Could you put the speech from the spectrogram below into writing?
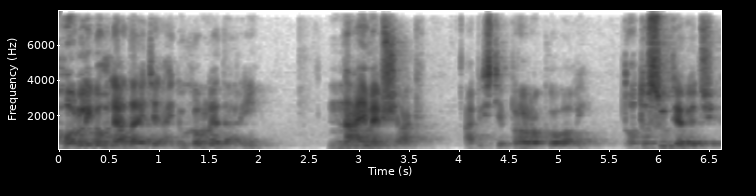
Horlivo hľadajte aj duchovné dary, najmä však, aby ste prorokovali. Toto sú tie väčšie.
